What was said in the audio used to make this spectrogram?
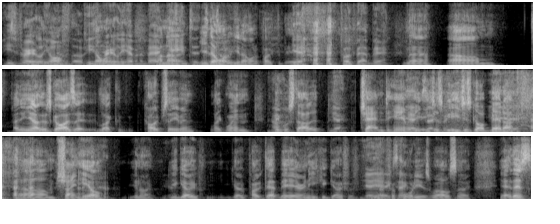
he's rarely off though. He's wanna- rarely having a bad know game. To, you to don't want you don't want to poke the bear. Yeah, poke that bear. No. Um, I think you know there's guys that like Copes even like when people started Uh-huh. Yeah. chatting to him, Yeah, he, he just he just got better. yeah, um, Shane Heal, you know, you go you go poke that bear and he could go for Yeah, you know, for exactly. forty as well. So yeah, there's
